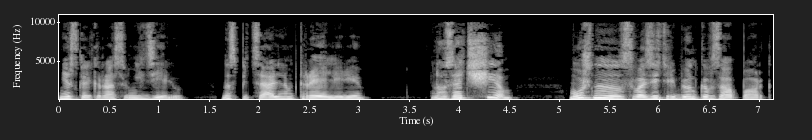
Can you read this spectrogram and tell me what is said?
несколько раз в неделю на специальном трейлере». «Но зачем? Можно свозить ребенка в зоопарк,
